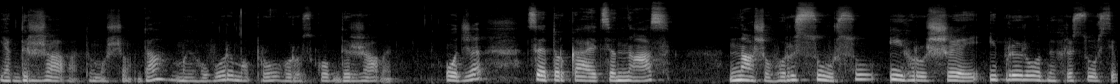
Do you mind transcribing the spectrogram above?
як держава, тому що да, ми говоримо про гороскоп держави. Отже, це торкається нас, нашого ресурсу, і грошей, і природних ресурсів,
